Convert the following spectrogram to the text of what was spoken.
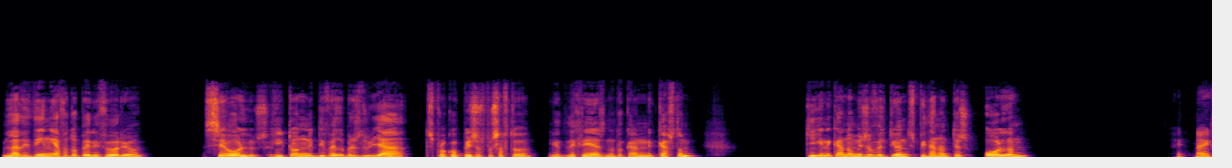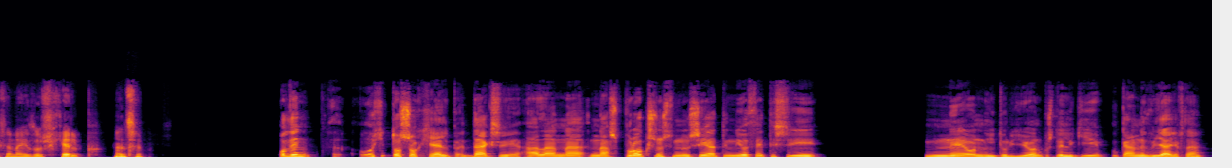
Δηλαδή δίνει αυτό το περιθώριο σε όλους. Γλιτώνουν οι developers δουλειά της προκοπής ως προς αυτό, γιατί δεν χρειάζεται να το κάνουν custom και γενικά νομίζω βελτιώνει τις πιθανότητες όλων Να έχεις ένα είδος help. Έτσι. ο, δεν, όχι τόσο help, εντάξει, αλλά να, να σπρώξουν στην ουσία την υιοθέτηση νέων λειτουργιών που στην τελική κάνουν δουλειά για αυτά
